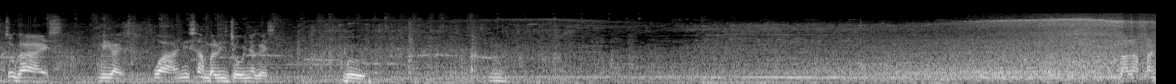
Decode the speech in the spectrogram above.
masuk guys ini guys wah ini sambal hijaunya guys Bu. Hmm. balapan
